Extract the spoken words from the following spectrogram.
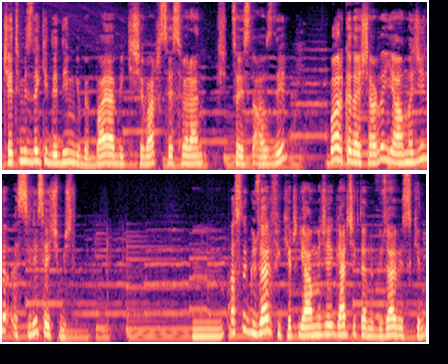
chatimizdeki dediğim gibi baya bir kişi var. Ses veren kişi sayısı da az değil. Bu arkadaşlar da Yağmacı ile Asil'i seçmişler. Hmm, aslında güzel fikir. Yağmacı gerçekten de güzel bir skin.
